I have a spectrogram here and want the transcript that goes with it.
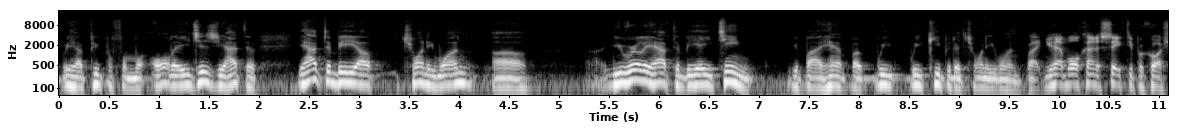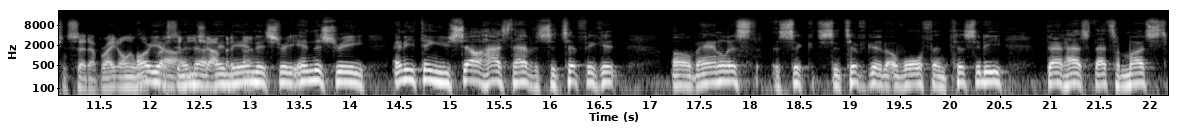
we have people from all ages. You have to you have to be uh, 21. Uh, uh, you really have to be 18. You buy hemp, but we, we keep it at 21. Right, you have all kind of safety precautions set up, right? Only one Oh yeah, person in the uh, shop in at the time. industry, industry, anything you sell has to have a certificate of analyst, a certificate of authenticity. That has that's a must.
